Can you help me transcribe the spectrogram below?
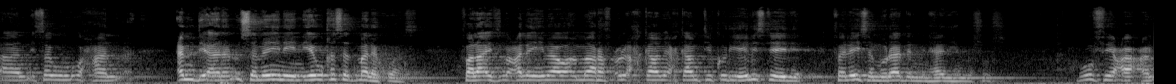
aan isagu waxaan camdi aanan u samaynayn iyagu qasad ma leh kuwaas. Falaa ima calayhima waamaa rafcu laxkaami axkaamtii koryeelisteedii falaysa muraadan min hadihi nusuus rufica can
